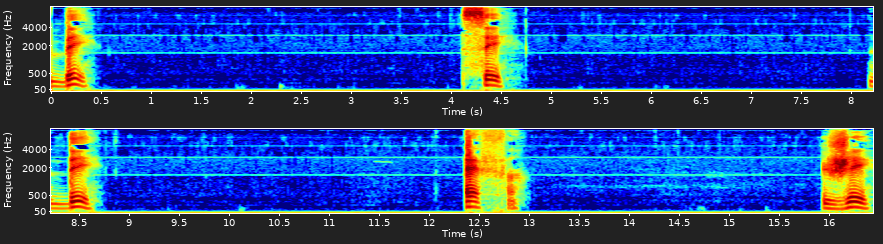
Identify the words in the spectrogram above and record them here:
B. C. D. F. G.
